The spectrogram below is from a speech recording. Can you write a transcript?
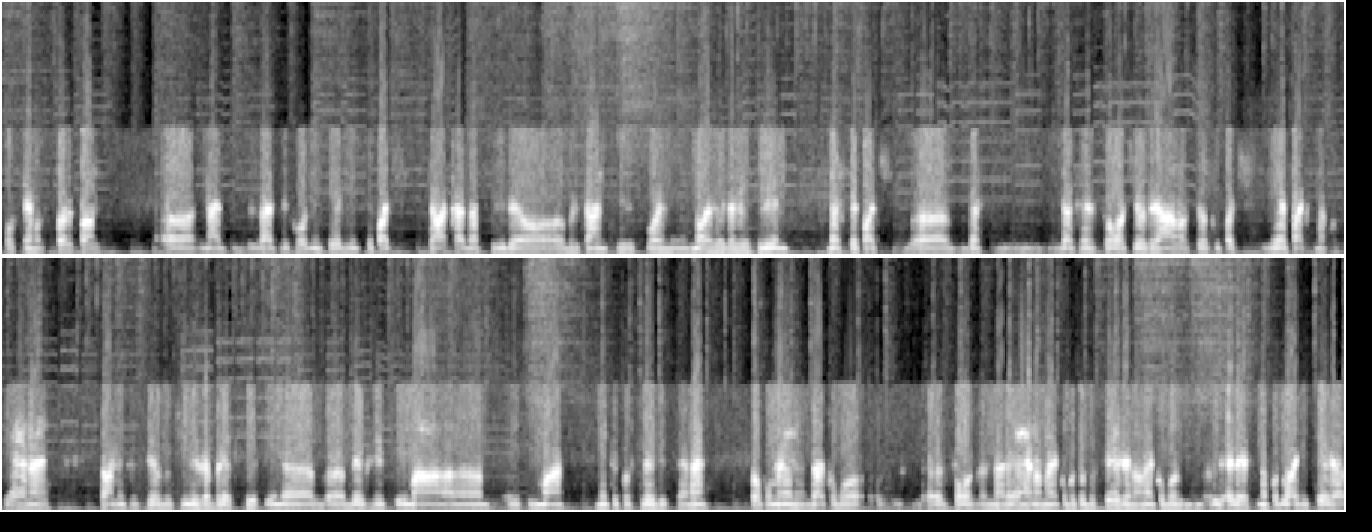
povsem odprto. Uh, naj, zdaj, prihodnji tedni se pač čaka, da pridejo Britanci s svojimi novimi zamisli, da se, pač, uh, da, da se soočijo z realnostjo, ki pač je takšna, kot je. Ne? Sami so se odločili za Brexit in uh, Brexit ima, uh, ima neke posledice. Ne? To pomeni, da ko bo to narejeno, ne, ko bo to doseženo, ne, ko bo res na podlagi tega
